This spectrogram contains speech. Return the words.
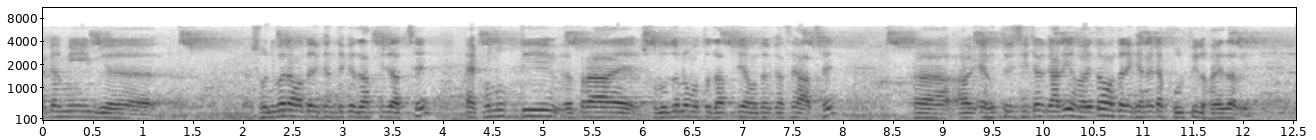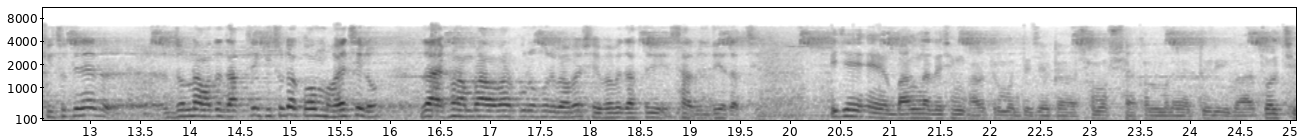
আগামী শনিবার আমাদের এখান থেকে যাত্রী যাচ্ছে। এখন অব্দি প্রায় ষোলো জনের মতো যাত্রী আমাদের কাছে আছে। একত্রিশ সিটার গাড়ি হয়তো আমাদের এখানে এটা ফুলফিল হয়ে যাবে। কিছুদিনের জন্য আমাদের যাত্রী কিছুটা কম হয়েছিল যা এখন আমরা আবার পুরোপুরিভাবে সেইভাবে যাত্রী সার্ভিস দিয়ে যাচ্ছি। এই যে বাংলাদেশ এবং ভারতের মধ্যে যে একটা সমস্যা এখন মানে তৈরি বা চলছে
